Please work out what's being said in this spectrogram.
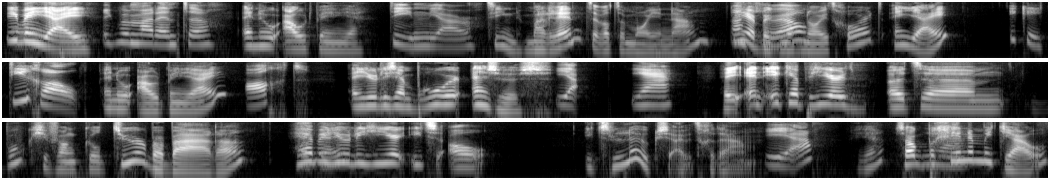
wie ben jij? ik ben Marente, En hoe oud ben je? 10 jaar. Tien. Marente, wat een mooie naam. Die heb ik nog nooit gehoord. En jij? Ik heet Tigo. En hoe oud ben jij? 8. En jullie zijn broer en zus. Ja. hey, en ik heb hier het, het ehm, boekje van Cultuurbarbaren. Hebben jullie hier iets al iets leuks uitgedaan? Ja. Ja? Zal ik Ja. beginnen met jou?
